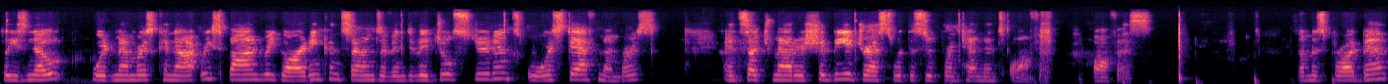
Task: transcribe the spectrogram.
Please note, board members cannot respond regarding concerns of individual students or staff members, and such matters should be addressed with the superintendent's office. So Ms. Broadbent,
